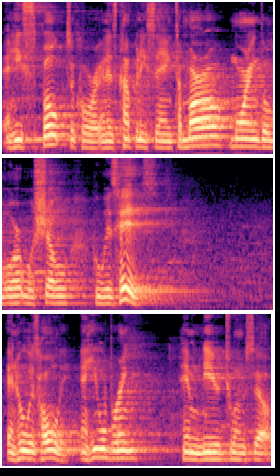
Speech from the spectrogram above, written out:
and he spoke to Korah and his company, saying, Tomorrow morning the Lord will show who is his and who is holy, and he will bring him near to himself.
